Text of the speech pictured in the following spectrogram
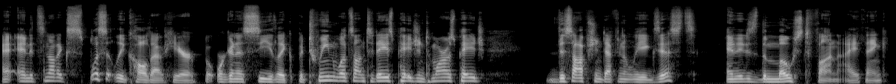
and it's not explicitly called out here, but we're going to see like between what's on today's page and tomorrow's page, this option definitely exists, and it is the most fun, I think.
